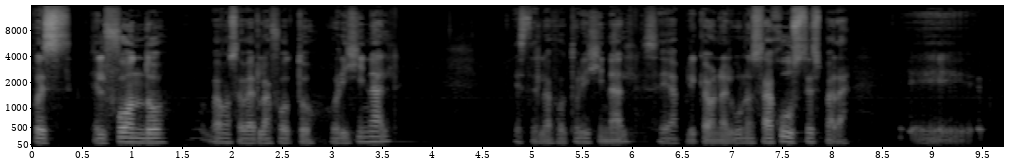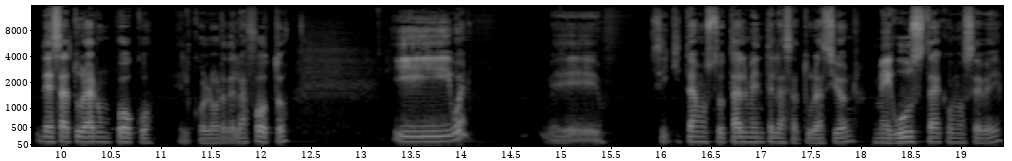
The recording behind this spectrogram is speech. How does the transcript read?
pues el fondo, vamos a ver la foto original. Esta es la foto original. Se aplicaron algunos ajustes para desaturar un poco el color de la foto. Y bueno, eh, si quitamos totalmente la saturación, me gusta cómo se ve.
